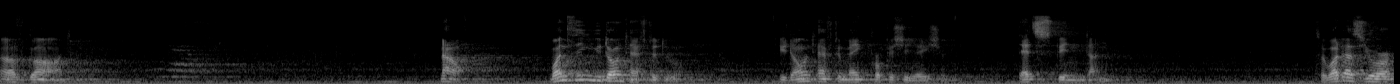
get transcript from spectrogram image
of God. Now, one thing you don't have to do you don't have to make propitiation. That's been done. So, what does your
